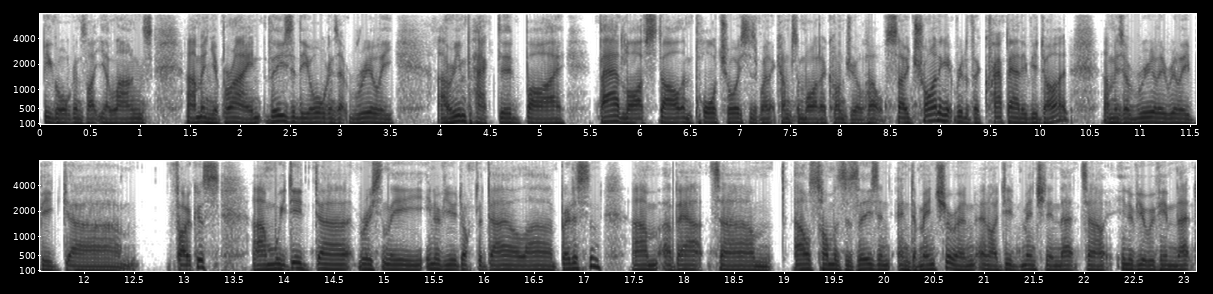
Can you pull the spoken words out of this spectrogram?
big organs like your lungs um, and your brain. These are the organs that really are impacted by bad lifestyle and poor choices when it comes to mitochondrial health. So, trying to get rid of the crap out of your diet um, is a really, really big um, focus. Um, we did uh, recently interview Dr. Dale uh, Bredesen um, about um, Alzheimer's disease and, and dementia, and, and, I did mention in that uh, interview with him that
